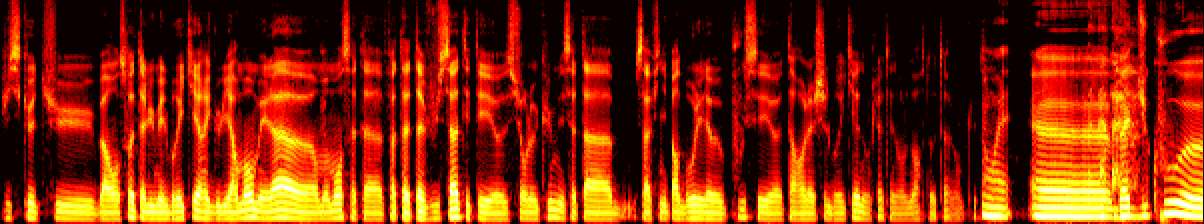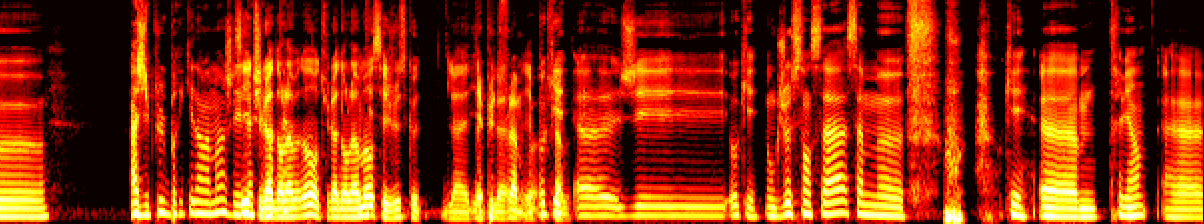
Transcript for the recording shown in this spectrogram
puisque tu, bah, en soi, tu allumé le briquet régulièrement, mais là, euh, à un moment, ça t'a, enfin, t'as, vu ça, tu étais sur le cul, mais ça, t'a, ça a fini par te brûler le pouce et tu t'as relâché le briquet, donc là, tu es dans le noir total en plus. Ouais. Euh, bah du coup, euh... ah, j'ai plus le briquet dans la main. Je l'ai Si, tu l'as dans la, non, non, tu l'as dans la main, c'est juste que là, Y a t'as plus de la- flamme, Ok, flamme. euh, j'ai. Ok, donc je sens ça, ça me. Ok, euh, très bien. Euh,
